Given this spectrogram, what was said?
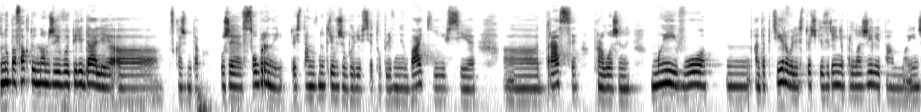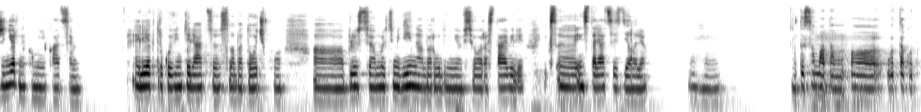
ну, по факту нам же его передали, а, скажем так, уже собранный, то есть там внутри уже были все топливные баки и все э, трассы проложены. Мы его э, адаптировали с точки зрения, проложили там инженерные коммуникации, электрику, вентиляцию, слаботочку, э, плюс мультимедийное оборудование все расставили, э, инсталляции сделали. Угу. Ты сама там э, вот так вот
